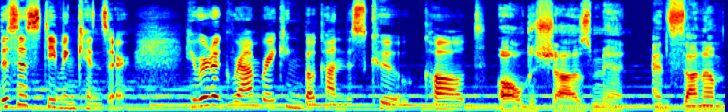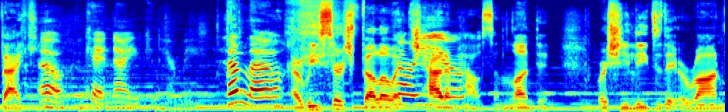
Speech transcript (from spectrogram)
This is Stephen Kinzer. He wrote a groundbreaking book on this coup called All the Shah's Men. And Sanam Vakil, Oh, okay, now you can hear me. Hello. a research fellow How at Chatham you? House in London, where she leads the Iran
